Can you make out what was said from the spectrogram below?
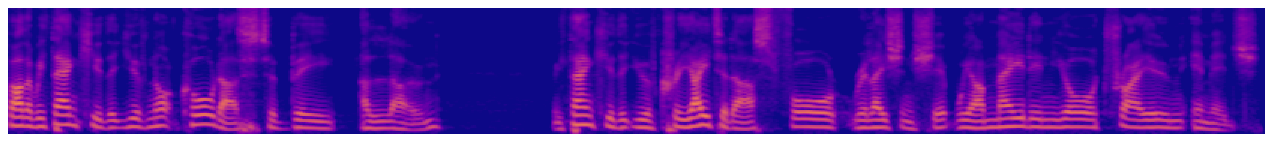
Father, we thank you that you have not called us to be alone. We thank you that you have created us for relationship. We are made in your triune image.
